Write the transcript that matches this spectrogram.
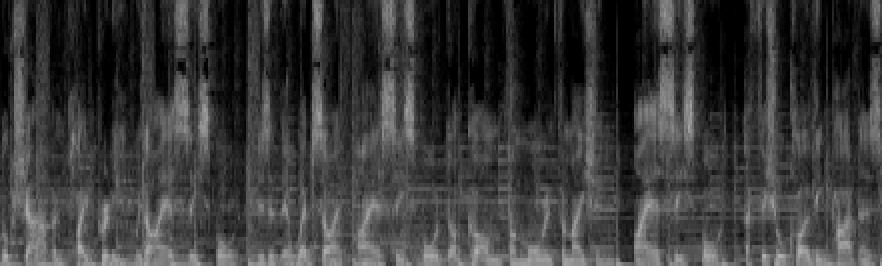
look sharp and play pretty with ISC Sport. Visit their website, iscsport.com, for more information. ISC Sport, official clothing partners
